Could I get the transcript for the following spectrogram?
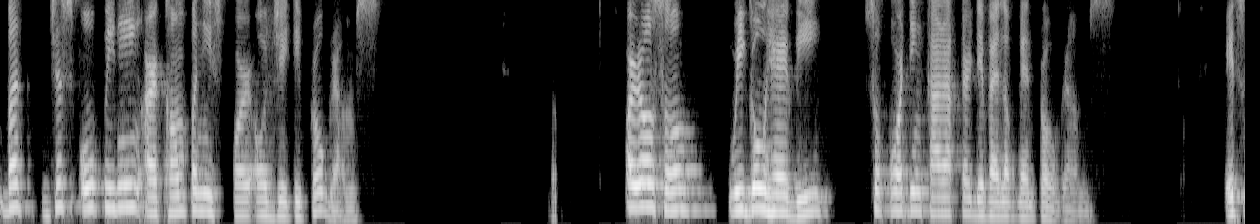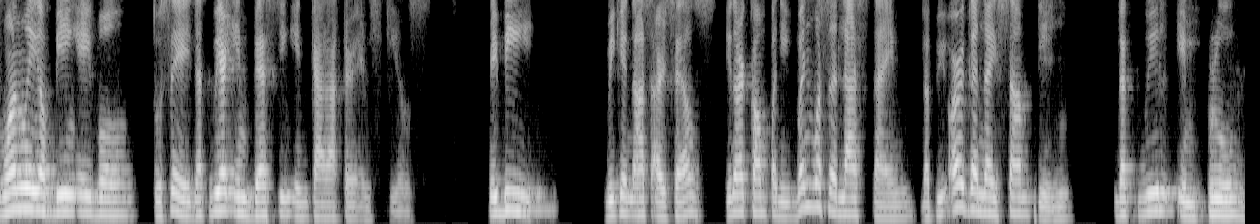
but just opening our companies for OJT programs. Or also, we go heavy supporting character development programs. It's one way of being able to say that we are investing in character and skills. Maybe we can ask ourselves in our company, when was the last time that we organized something that will improve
